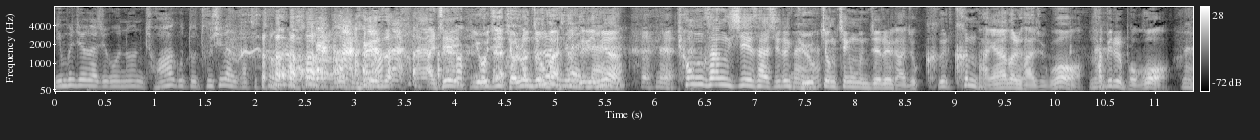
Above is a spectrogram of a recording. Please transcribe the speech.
이 문제 가지고는 저하고도 두 시간 같이 그래서 아, 제 요지 결론적으로 말씀드리면 네, 네. 평상시에 사실은 네. 교육 정책 문제를 가지고 큰, 큰 방향을 가지고 네. 합의를 보고 네.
